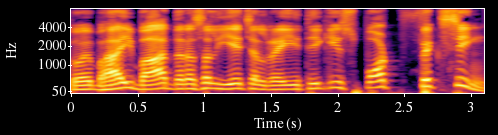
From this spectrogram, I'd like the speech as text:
तो भाई बात दरअसल ये चल रही थी कि स्पॉट फिक्सिंग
